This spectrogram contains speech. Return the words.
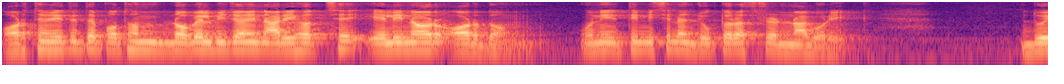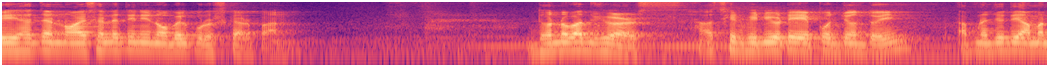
অর্থনীতিতে প্রথম নোবেল বিজয়ী নারী হচ্ছে এলিনর অর্দম। উনি, তিনি ছিলেন যুক্তরাষ্ট্রের নাগরিক। দুই হাজার নয় সালে তিনি নোবেল পুরস্কার পান। ধন্যবাদ ভিউয়ার্স আজকের ভিডিওটি এ পর্যন্তই। আপনার যদি আমার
